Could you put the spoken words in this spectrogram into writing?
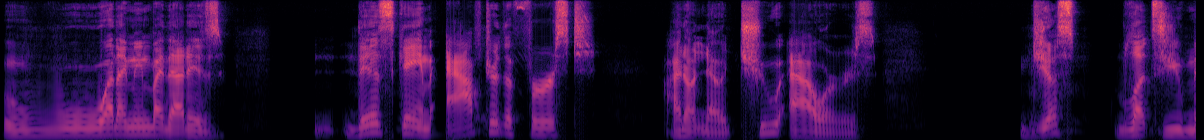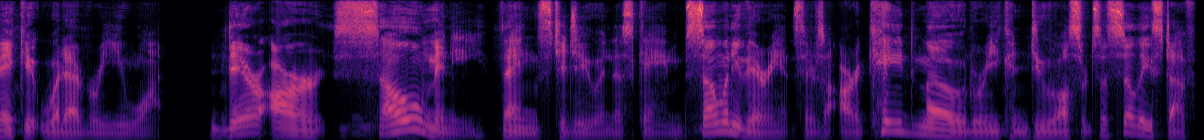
what I mean by that is this game after the first, I don't know, two hours, just lets you make it whatever you want. There are so many things to do in this game, so many variants. There's an arcade mode where you can do all sorts of silly stuff.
